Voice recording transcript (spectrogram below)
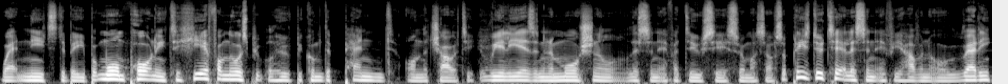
where it needs to be. But more importantly, to hear from those people who've become dependent on the charity. It really is an emotional listen, if I do say so myself. So please do take a listen if you haven't already.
